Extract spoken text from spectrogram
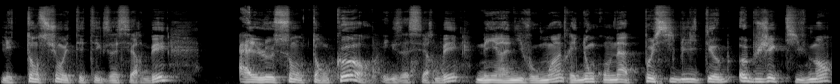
les tensions étaient exacerbées. Elles le sont encore exacerbées, mais à un niveau moindre, et donc on a possibilité objectivement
